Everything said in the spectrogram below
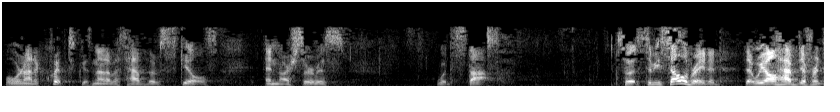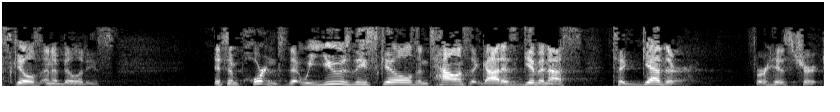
Well, we're not equipped because none of us have those skills, and our service would stop. So it's to be celebrated that we all have different skills and abilities. It's important that we use these skills and talents that God has given us together for His church.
